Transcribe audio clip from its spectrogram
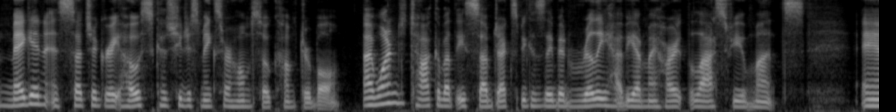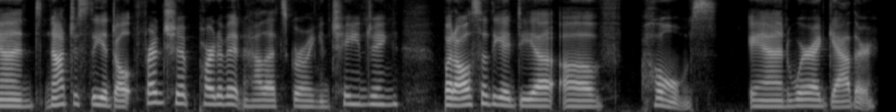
Megan is such a great host because she just makes her home so comfortable. I wanted to talk about these subjects because they've been really heavy on my heart the last few months. And not just the adult friendship part of it and how that's growing and changing, but also the idea of homes and where I gather.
